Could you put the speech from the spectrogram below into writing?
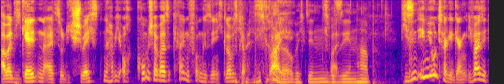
aber die gelten als so die schwächsten, habe ich auch komischerweise keinen von gesehen. Ich glaube, es gab zwei. gerade, ob ich den Zwei. gesehen habe. Die sind irgendwie untergegangen. Ich weiß nicht.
